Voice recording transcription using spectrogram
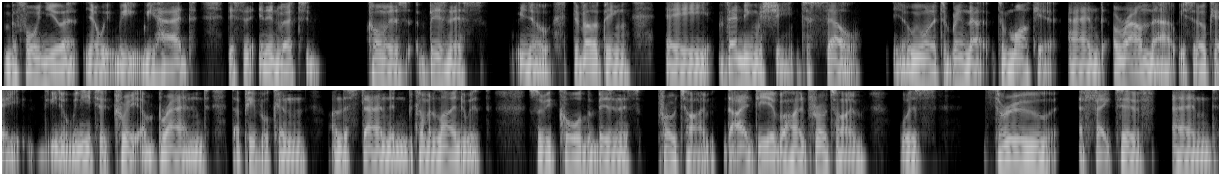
And before we knew it, you know, we, we, we had this in inverted commas business you know, developing a vending machine to sell you know, we wanted to bring that to market. And around that, we said, okay, you know, we need to create a brand that people can understand and become aligned with. So we called the business ProTime. The idea behind ProTime was through effective and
